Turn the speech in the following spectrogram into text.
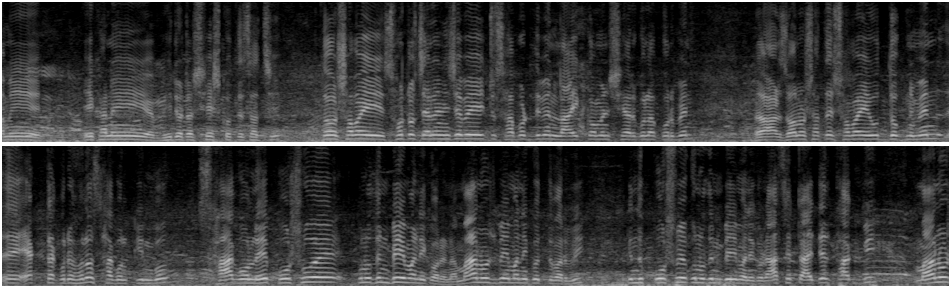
আমি এখানেই ভিডিওটা শেষ করতে চাচ্ছি। তো সবাই ছোট চ্যানেল হিসেবে একটু সাপোর্ট দিবেন লাইক কমেন্ট শেয়ারগুলো করবেন। আর জনসাথে সবাই উদ্যোগ নেবেন। যে একটা করে হলো ছাগল কিনবো। ছাগলে পশুয়ে কোনোদিন বেমানি করে না। মানুষ বেমানি করতে পারবি, কিন্তু পশুয়ে কোনোদিন বেমানি করে না। টাইটেল থাকবি, মানুষ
